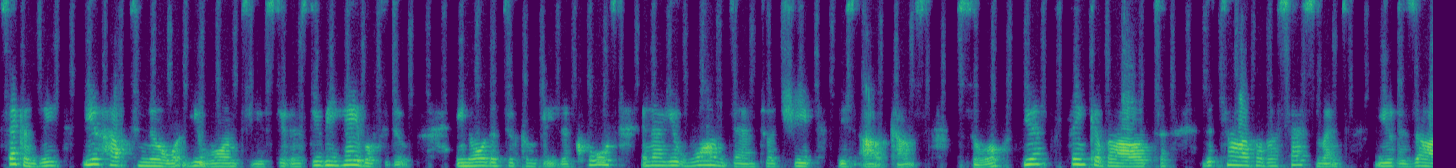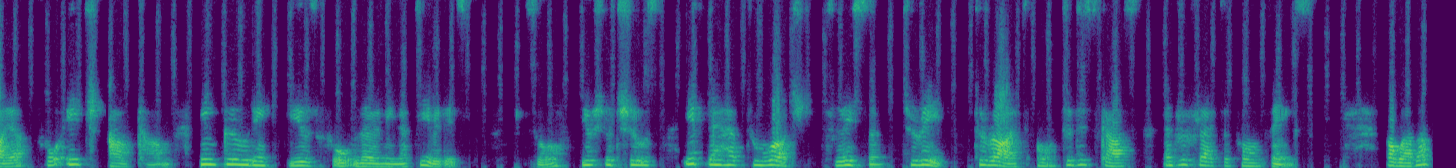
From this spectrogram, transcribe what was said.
Secondly, you have to know what you want your students to be able to do in order to complete the course and now you want them to achieve these outcomes. So you have to think about the type of assessment you desire for each outcome, including useful learning activities. So you should choose if they have to watch, to listen, to read, to write, or to discuss and reflect upon things. However,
